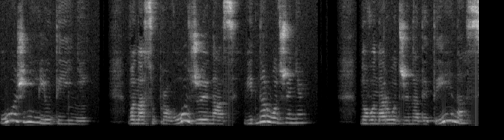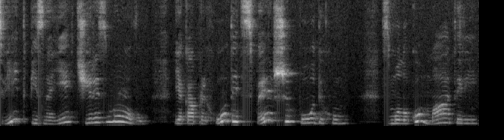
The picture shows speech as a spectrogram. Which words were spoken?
кожній людині. Вона супроводжує нас від народження. Новонароджена дитина світ пізнає через мову, яка приходить з першим подихом, з молоком матері,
